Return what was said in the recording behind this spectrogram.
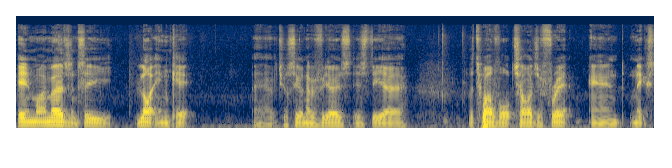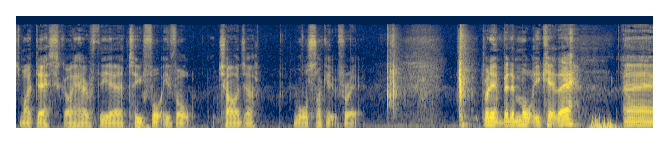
in my emergency lighting kit, uh, which you'll see on other videos, is the uh, the 12 volt charger for it and next to my desk I have the uh, 240 volt charger wall socket for it. Brilliant bit of multi kit there. Uh,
